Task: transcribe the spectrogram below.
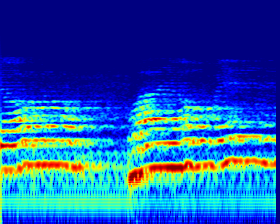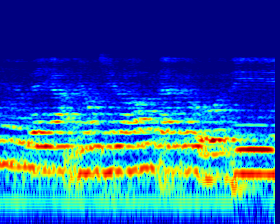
ယောဝါယောဝိဗေယယုံကြည်တော်တတုတိ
